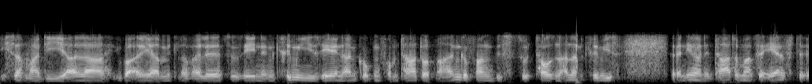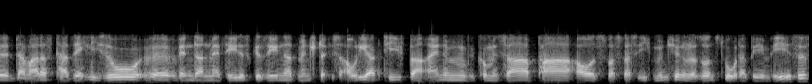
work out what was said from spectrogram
ich sag mal, die aller, überall ja mittlerweile zu sehenden Krimiserien angucken, vom Tatort mal angefangen bis zu tausend anderen Krimis. Nehmen wir den Tatort mal zuerst, da war das tatsächlich so, wenn dann Mercedes gesehen hat, Mensch, da ist Audi aktiv bei einem Kommissarpaar aus, was weiß ich, München oder sonst wo, oder BMW ist es,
